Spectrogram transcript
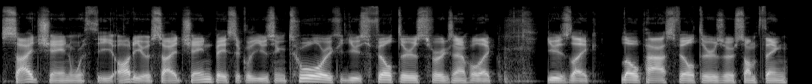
sidechain with the audio sidechain, basically using tool, or you could use filters, for example, like use like low pass filters or something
